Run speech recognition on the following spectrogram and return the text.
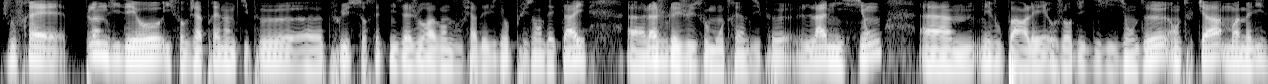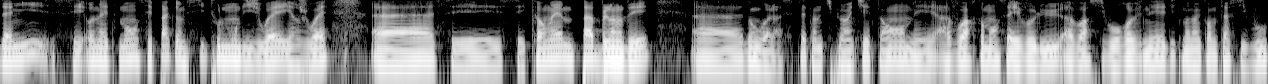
je vous ferai plein de vidéos. Il faut que j'apprenne un petit peu euh, plus sur cette mise à jour avant de vous faire des vidéos plus en détail. Euh, là, je voulais juste vous montrer un petit peu la mission euh, et vous parler aujourd'hui de Division 2. En tout cas, moi, ma liste d'amis, c'est honnêtement, c'est pas comme si tout le monde y jouait, y rejouait. c'est quand même pas blindé. Euh, donc voilà, c'est peut-être un petit peu inquiétant, mais à voir comment ça évolue, à voir si vous revenez. Dites-moi dans les commentaires si vous,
